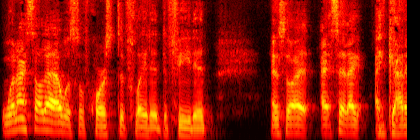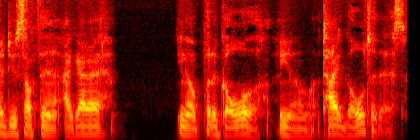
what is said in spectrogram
when I saw that, I was of course deflated, defeated. And so I, I said, I, I gotta do something. I gotta, you know, put a goal, you know, tie a goal to this.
